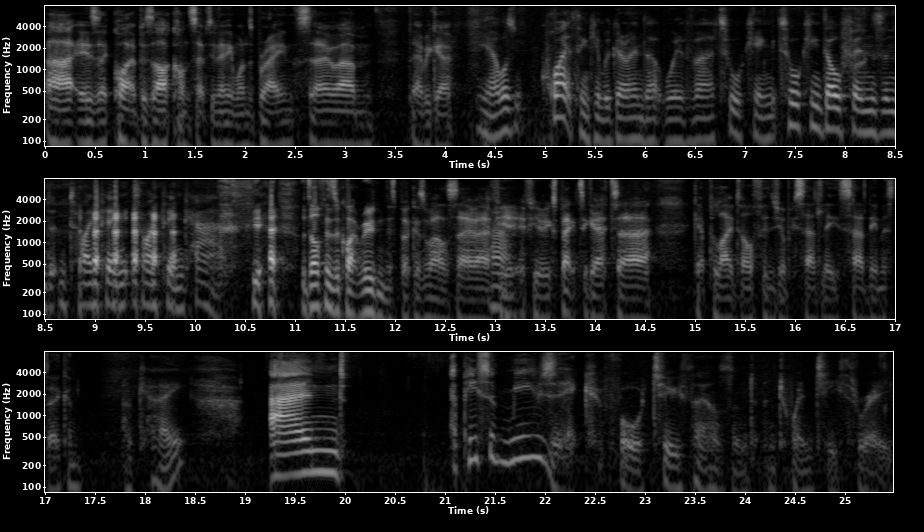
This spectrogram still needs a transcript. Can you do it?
uh, is a quite a bizarre concept in anyone's brain. So um, there we go. Yeah, I wasn't quite thinking we're going to end up with uh, talking talking dolphins and, and typing typing cats. Yeah, the dolphins are quite rude in this book as well. So uh, if, Ah. you, if you expect to get uh, get polite dolphins, you'll be sadly sadly mistaken. Okay. And a piece of music for 2023.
